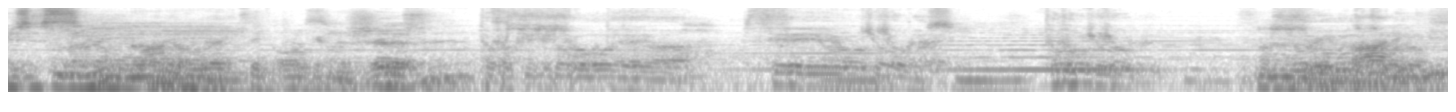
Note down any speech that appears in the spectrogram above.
There's a scene. Monolithic organization. From three bodies.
